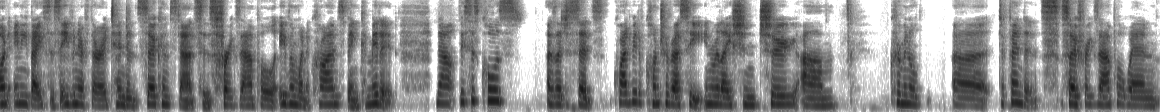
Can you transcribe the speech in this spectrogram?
on any basis, even if there are attendant circumstances, for example, even when a crime's been committed. Now, this has caused, as I just said, quite a bit of controversy in relation to um, criminal uh, defendants. So, for example, when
